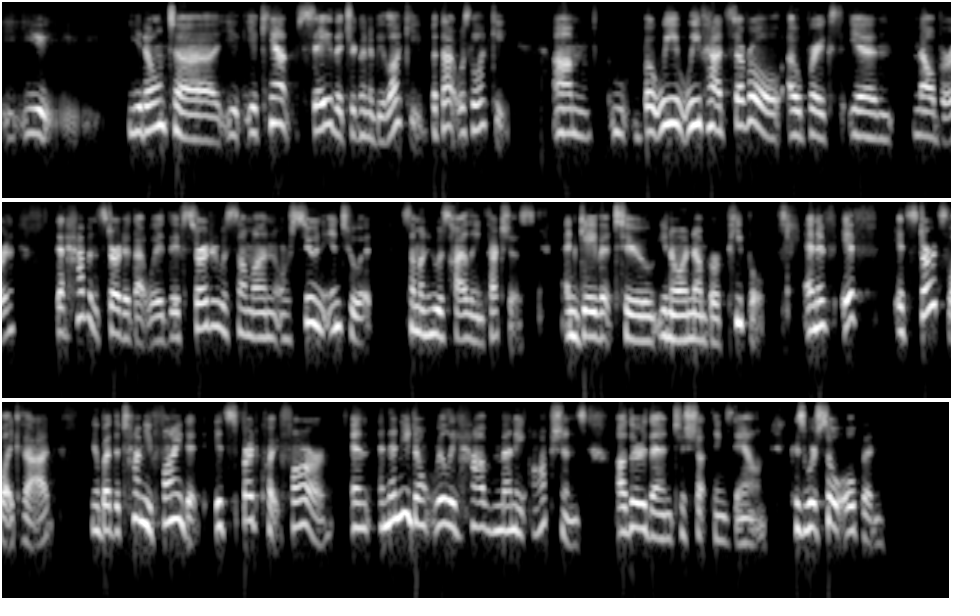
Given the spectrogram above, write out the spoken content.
you, you don't, uh, you, you can't say that you're going to be lucky, but that was lucky. Um, but we we've had several outbreaks in Melbourne that haven't started that way. They've started with someone or soon into it someone who was highly infectious and gave it to you know a number of people. And if if it starts like that, you know by the time you find it, it's spread quite far. And and then you don't really have many options other than to shut things down because we're so open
